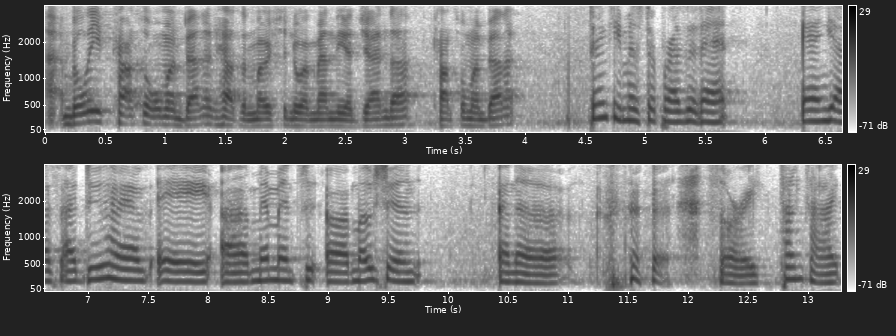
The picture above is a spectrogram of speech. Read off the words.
I believe Councilwoman Bennett has a motion to amend the agenda. Councilwoman Bennett? Thank you, Mr. President. And yes, I do have a uh, amendment, to- uh, motion and a, sorry, tongue-tied.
